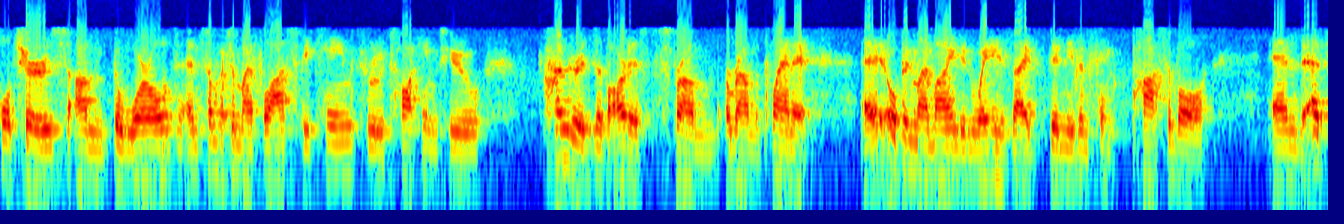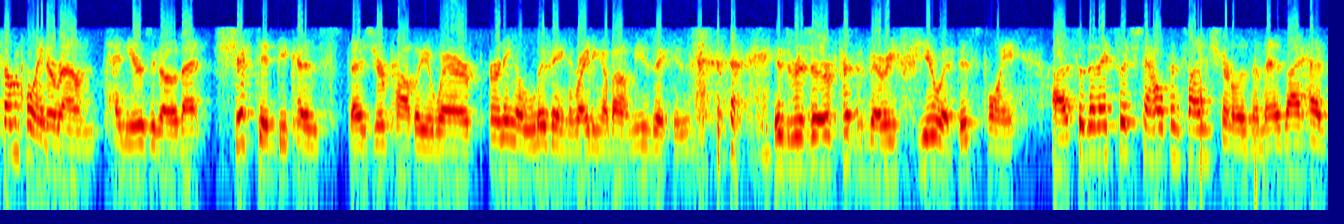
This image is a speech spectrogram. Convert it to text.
cultures, on the world. And so much of my philosophy came through talking to hundreds of artists from around the planet. It opened my mind in ways I didn't even think possible. And at some point around 10 years ago, that shifted because, as you're probably aware, earning a living writing about music is is reserved for the very few at this point. Uh, so then I switched to health and science journalism as I have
